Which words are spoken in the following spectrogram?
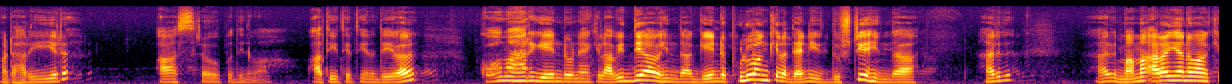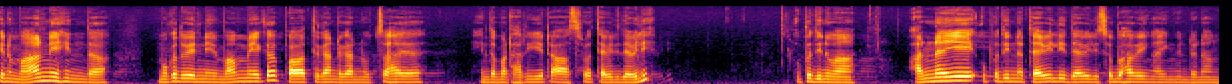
මට හරියට ආශ්‍රව උපදිනවා. අතීතය තියෙන දේවල් කෝමහරි ගේන්ඩ නෑ කියලා අවිද්‍යාව හින්දා ගේන්ඩ පුළුවන් කියලා දැනි දෘෂ්ටිය හින්දා හරිද? හරි මම අරයනවා කියන මාන්‍යය හින්දා මොකද වෙන්නේ? මං මේක පවත්ත ගණඩ ගන්න උත්සාහය හින්ද මට හරියට ආශ්‍රව තැවිලි දැවිලි උපදිනවා. අන්න ඒ උපදින්න තැවිලි දැවිලි ස්වභාවෙන් අයින්වෙන්ඩ නම්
